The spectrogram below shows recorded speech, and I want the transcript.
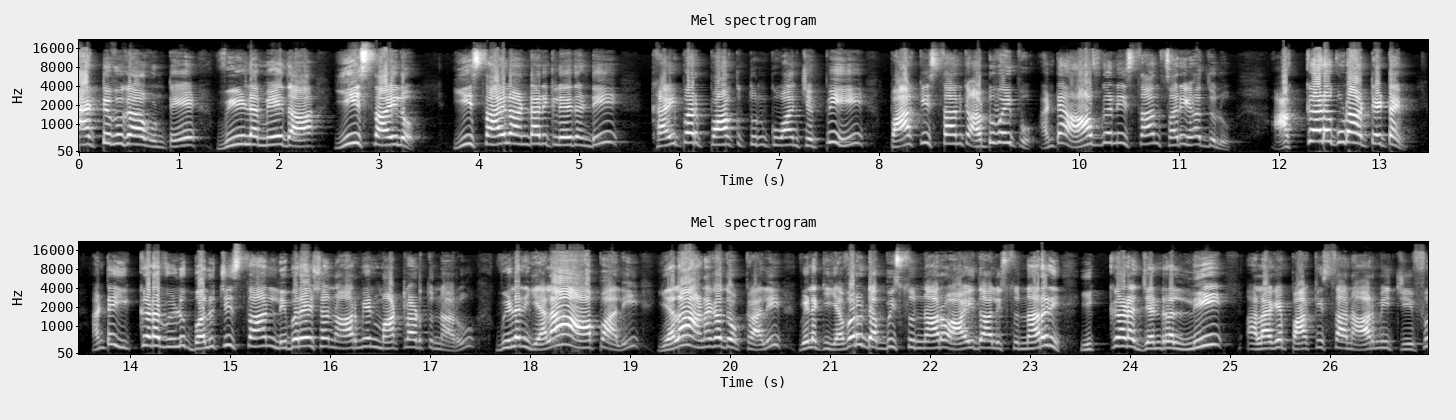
యాక్టివ్గా ఉంటే వీళ్ళ మీద ఈ స్థాయిలో ఈ స్థాయిలో అనడానికి లేదండి ఖైబర్ పాక్ తున్కు అని చెప్పి పాకిస్తాన్కి అటువైపు అంటే ఆఫ్ఘనిస్తాన్ సరిహద్దులు అక్కడ కూడా అట్ ఏ టైం అంటే ఇక్కడ వీళ్ళు బలుచిస్తాన్ లిబరేషన్ ఆర్మీ అని మాట్లాడుతున్నారు వీళ్ళని ఎలా ఆపాలి ఎలా అణగదొక్కాలి వీళ్ళకి ఎవరు డబ్బిస్తున్నారో ఆయుధాలు ఇస్తున్నారని ఇక్కడ జనరల్ లీ అలాగే పాకిస్తాన్ ఆర్మీ చీఫ్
